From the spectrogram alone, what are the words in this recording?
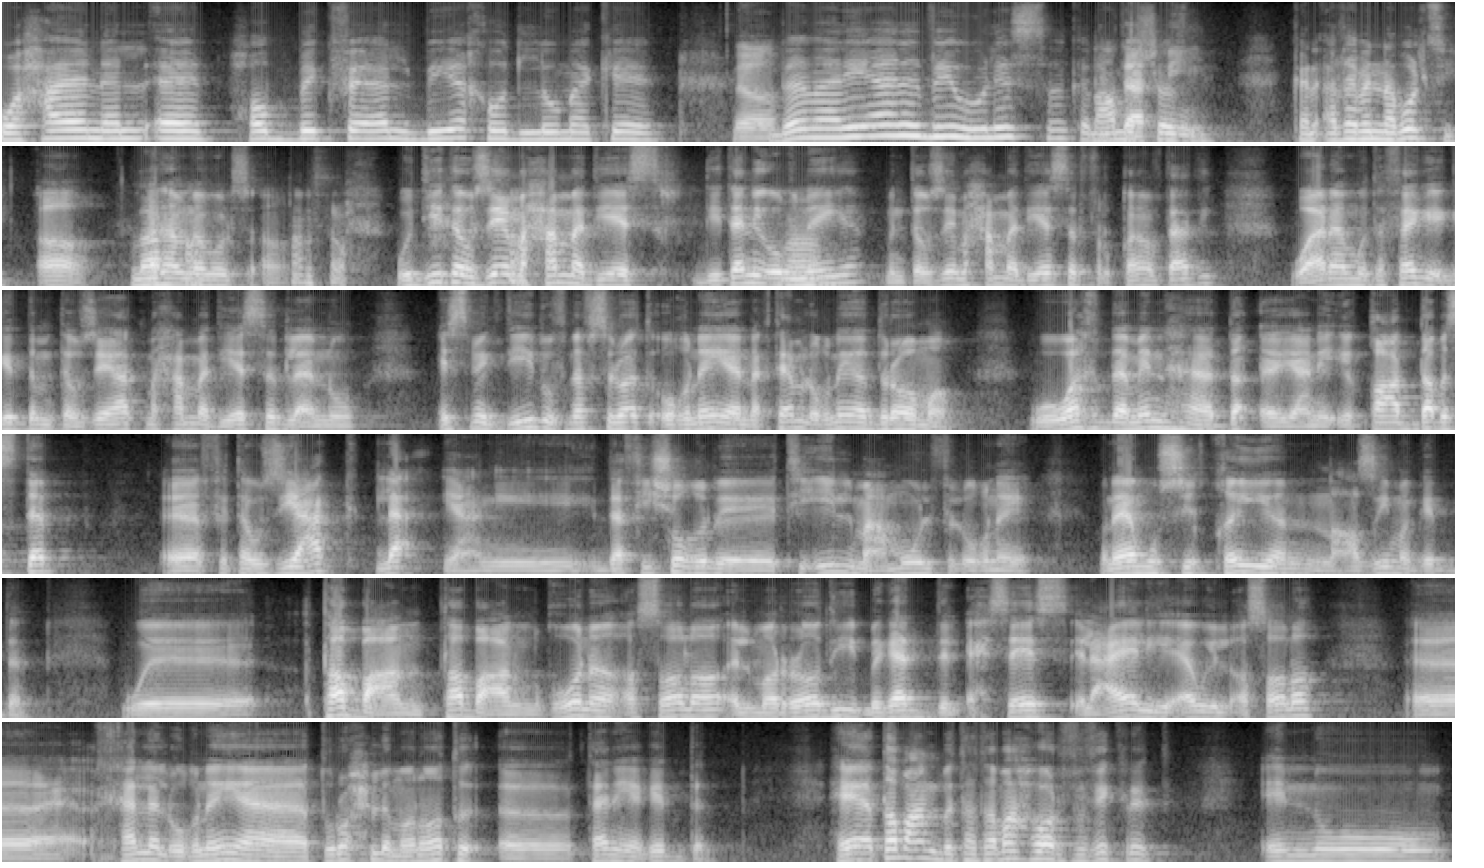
هو حان الآن حبك في قلبي ياخد له مكان آه ده مالي قلبي ولسه كان عمرو الشاذلي؟ كان ادهم النابلسي آه يرحمه. نابلس آه. ودي توزيع محمد ياسر. دي تاني أغنية من توزيع محمد ياسر في القائمة بتاعتي وأنا متفاجئ جدا من توزيعات محمد ياسر لأنه اسم جديد وفي نفس الوقت أغنية إنك تعمل أغنية دراما وواخدة منها. يعني إيقاع دب ستيب آه، في توزيعك. لا يعني ده في شغل آه، تقيل معمول في الأغنية. أغنية موسيقيا عظيمة جدا. وطبعا طبعا غنى أصالة المرة دي بجد الإحساس العالي قوي لأصالة. آه، خلى الأغنية تروح لمناطق آه، تانية جدا. هي طبعا بتتمحور في فكرة إنه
